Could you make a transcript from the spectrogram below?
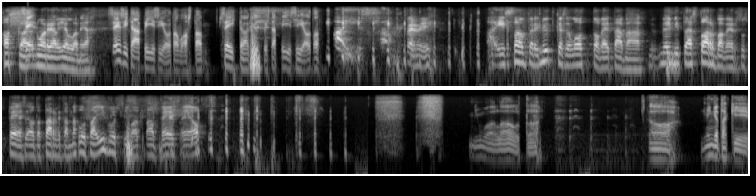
Hakkaa se, nuoria jellonia. Se sitä PCOta vastaan, 70 PCOta. Ai samperi! Ai samperi, nytkö se lotto vetämään? Me ei mitään Starba versus PCOta tarvita, me halutaan Ibushi vastaan PCO. Jumalauta. Oh, minkä takia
